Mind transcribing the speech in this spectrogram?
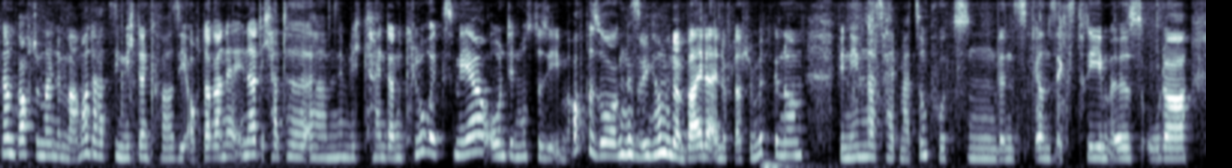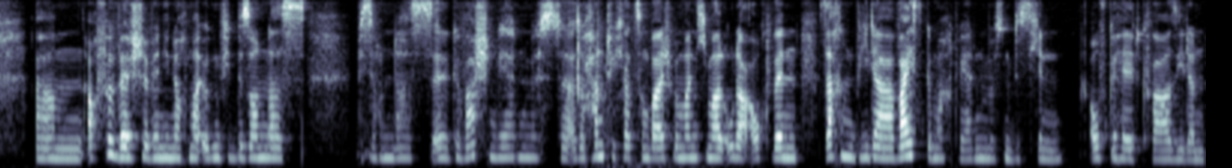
Dann brauchte meine Mama, da hat sie mich dann quasi auch daran erinnert. Ich hatte ähm, nämlich kein dann Chlorix mehr und den musste sie eben auch besorgen. Deswegen haben wir dann beide eine Flasche mitgenommen. Wir nehmen das halt mal zum Putzen, wenn es ganz extrem ist oder ähm, auch für Wäsche, wenn die nochmal irgendwie besonders besonders äh, gewaschen werden müsste. Also Handtücher zum Beispiel manchmal oder auch wenn Sachen wieder weiß gemacht werden müssen, ein bisschen aufgehellt quasi, dann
